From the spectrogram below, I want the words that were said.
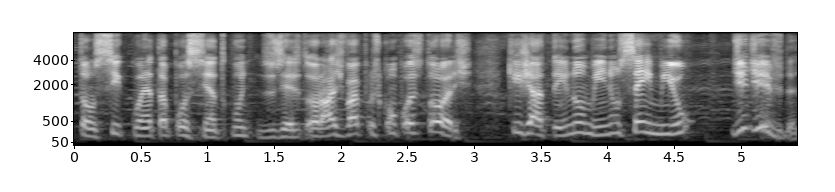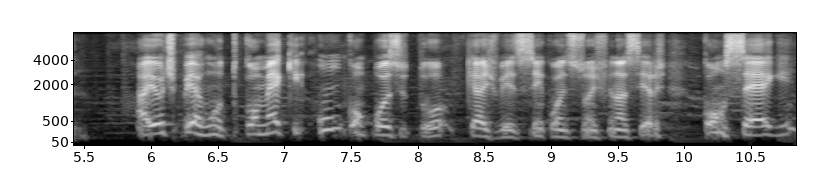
Então, 50% com- dos direitos autorais vai para os compositores, que já tem no mínimo 100 mil de dívida. Aí eu te pergunto, como é que um compositor, que às vezes sem condições financeiras, consegue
